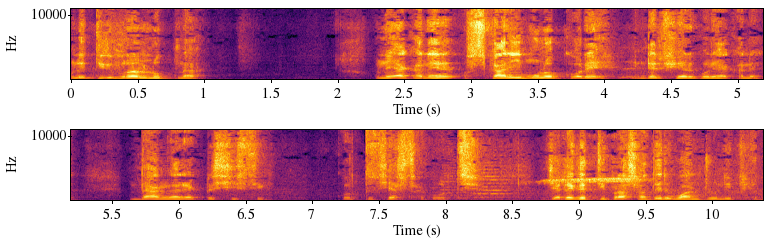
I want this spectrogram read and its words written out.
উনি ত্রিপুরার লোক না। উনি এখানে স্কানিমূলক করে ইন্টারফিয়ার করে এখানে দাঙ্গার একটা সৃষ্টি করতে চেষ্টা করছে। যেটাকে ত্রিপ্রাসাদের ওয়ান টোয়েন্টি ফিফ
